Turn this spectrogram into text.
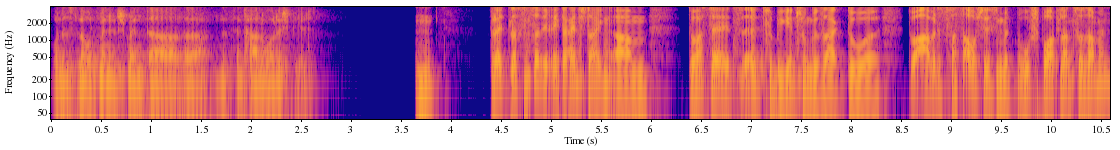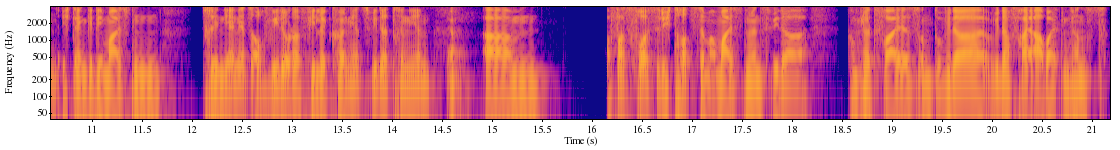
und das Load Management da äh, eine zentrale Rolle spielt. Vielleicht lass uns da direkt einsteigen. Ähm, du hast ja jetzt äh, zu Beginn schon gesagt, du, du arbeitest fast ausschließlich mit Berufssportlern zusammen. Ich denke, die meisten trainieren jetzt auch wieder oder viele können jetzt wieder trainieren. Ja. Ähm, auf was freust du dich trotzdem am meisten, wenn es wieder komplett frei ist und du wieder, wieder frei arbeiten kannst?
